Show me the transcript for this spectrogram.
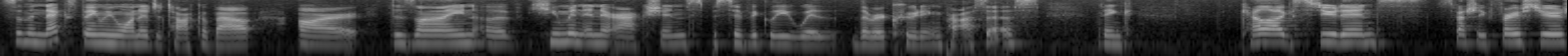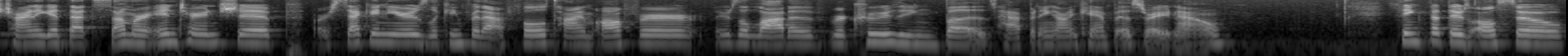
So, the next thing we wanted to talk about are design of human interactions, specifically with the recruiting process. I think Kellogg students especially first years trying to get that summer internship or second years looking for that full-time offer. There's a lot of recruiting buzz happening on campus right now. Think that there's also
